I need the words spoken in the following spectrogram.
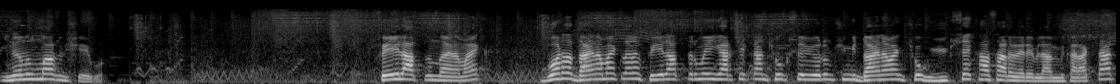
inanılmaz bir şey bu. Fail attın Dynamite. Bu arada Dynamite'lara fail attırmayı gerçekten çok seviyorum. Çünkü Dynamite çok yüksek hasar verebilen bir karakter.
